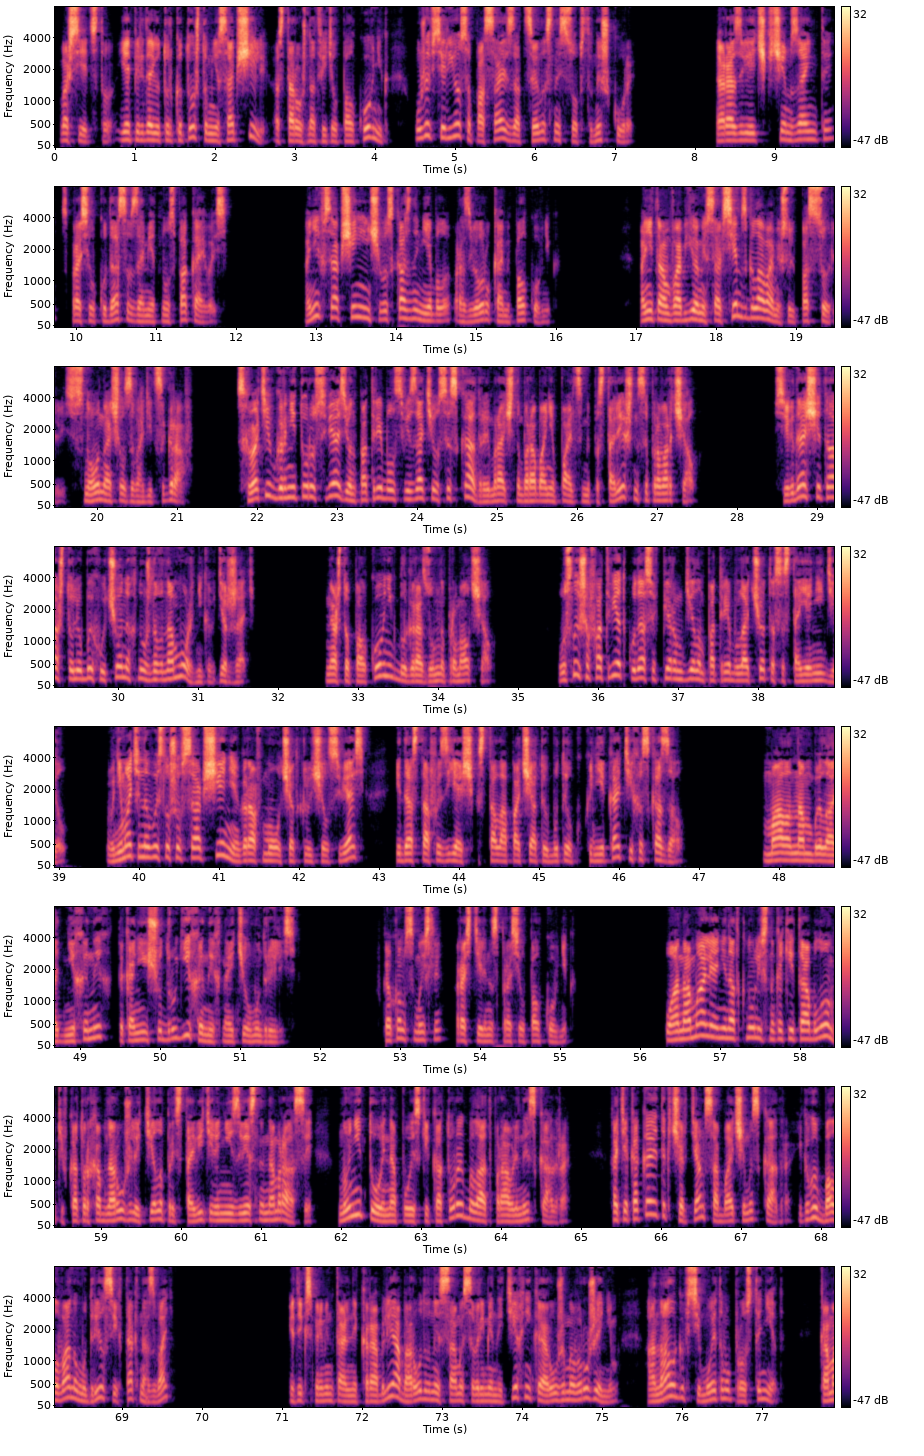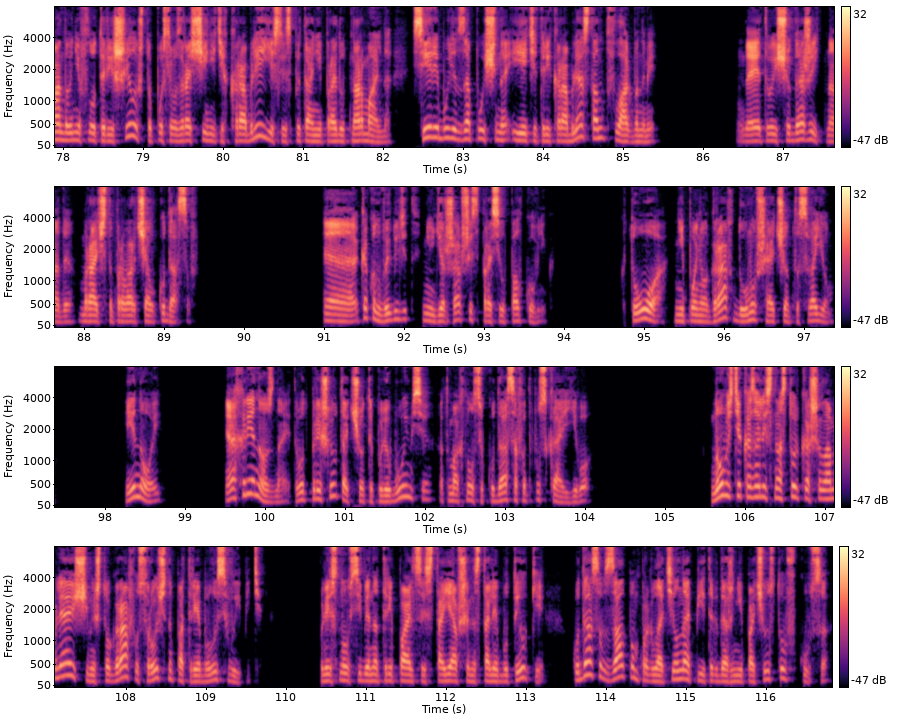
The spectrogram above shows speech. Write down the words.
«Ваше сиятельство, я передаю только то, что мне сообщили», – осторожно ответил полковник, уже всерьез опасаясь за целостность собственной шкуры. «А разведчики чем заняты?» – спросил Кудасов, заметно успокаиваясь. О них в сообщении ничего сказано не было, развел руками полковник. Они там в объеме совсем с головами, что ли, поссорились? Снова начал заводиться граф. Схватив гарнитуру связи, он потребовал связать его с эскадрой, мрачно барабаня пальцами по столешнице, проворчал. Всегда считал, что любых ученых нужно в намордниках держать. На что полковник благоразумно промолчал. Услышав ответ, Кудасов первым делом потребовал отчет о состоянии дел. Внимательно выслушав сообщение, граф молча отключил связь и, достав из ящика стола початую бутылку коньяка, тихо сказал. «Мало нам было одних иных, так они еще других иных найти умудрились». «В каком смысле?» – растерянно спросил полковник. У аномалии они наткнулись на какие-то обломки, в которых обнаружили тело представителя неизвестной нам расы, но не той, на поиски которой была отправлена эскадра. Хотя какая-то к чертям собачьим эскадра. И какой болван умудрился их так назвать? Это экспериментальные корабли, оборудованные самой современной техникой, оружием и вооружением. Аналогов всему этому просто нет. Командование флота решило, что после возвращения этих кораблей, если испытания пройдут нормально, серия будет запущена, и эти три корабля станут флагманами. «До этого еще дожить надо», – мрачно проворчал Кудасов. «Э, «Как он выглядит?» – не удержавшись, спросил полковник. «Кто?» – не понял граф, думавший о чем-то своем. «Иной». «А хрен его знает. Вот пришлют отчеты, полюбуемся», – отмахнулся Кудасов, отпуская его. Новости оказались настолько ошеломляющими, что графу срочно потребовалось выпить. Плеснув себе на три пальца стоявшей на столе бутылки – Кудасов залпом проглотил напиток, даже не почувствовав вкуса.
